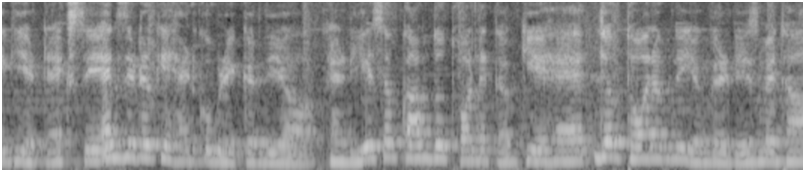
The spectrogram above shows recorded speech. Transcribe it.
एक ही अटैक से एक्सिटर के हेड को ब्रेक कर दिया। एंड ये सब काम तो थॉर ने तब किए हैं, जब थॉर अपने यंगर डेज़ में था।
